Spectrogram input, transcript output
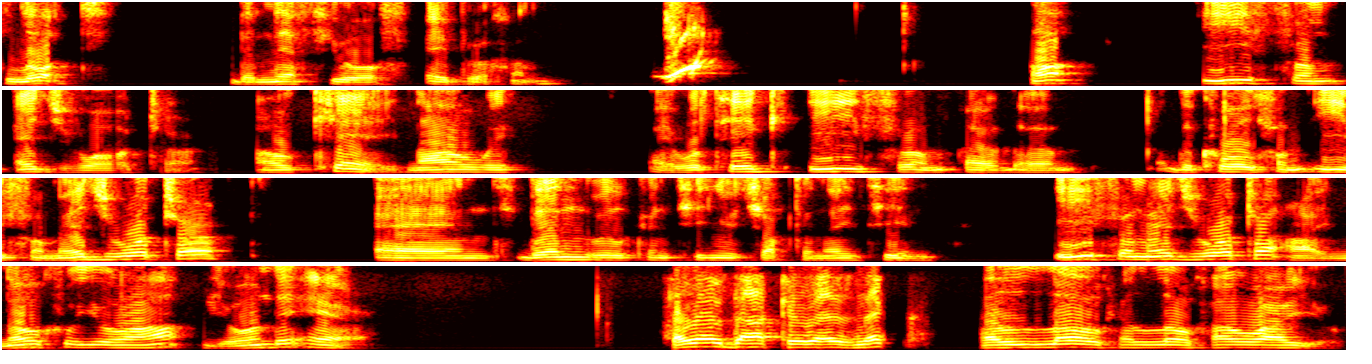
Lot, the nephew of Abraham. Oh, E from Edgewater. Okay, now we I will take E from uh, um, the call from E from Edgewater, and then we'll continue chapter 19. E from Edgewater, I know who you are. You're on the air. Hello, Dr. Reznik. Hello, hello. How are you?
